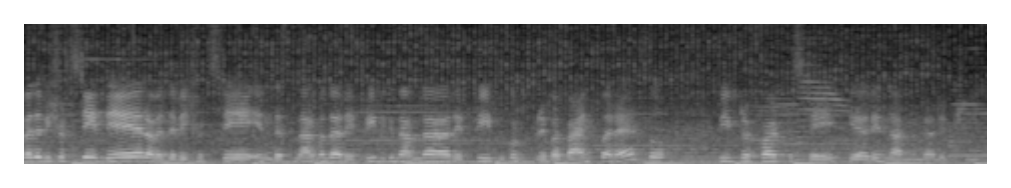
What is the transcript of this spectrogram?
whether we should stay there और whether we should stay in this Narmada retreat Narmada retreat बिल्कुल रिवर बैंक पर है so we prefer to stay here in Narmada retreat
